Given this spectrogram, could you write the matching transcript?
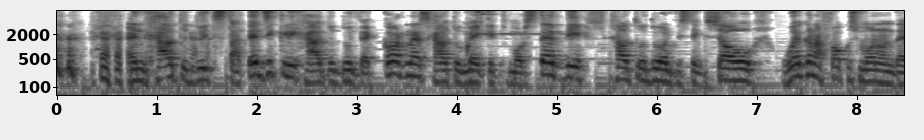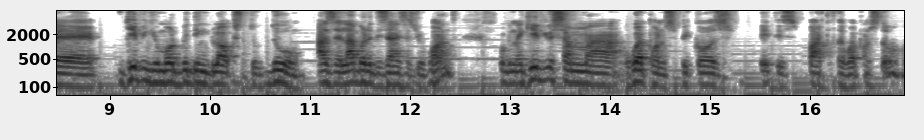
and how to do it strategically, how to do the corners, how to make it more sturdy, how to do all these things. So we're gonna focus more on the giving you more building blocks to do as elaborate designs as you want. We're gonna give you some uh, weapons because it is part of the weapons too,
